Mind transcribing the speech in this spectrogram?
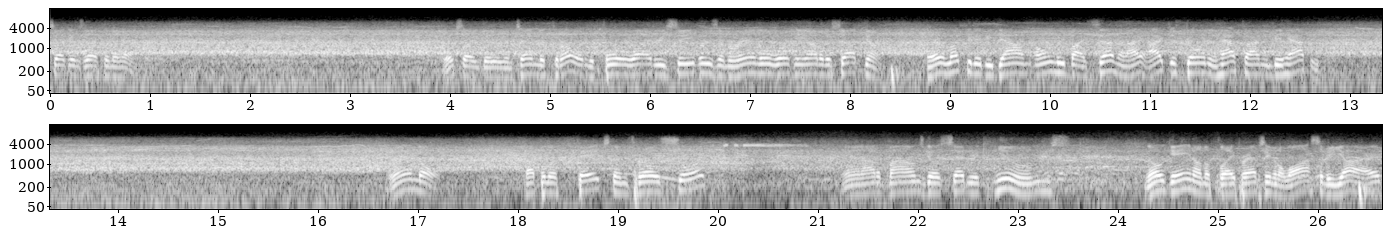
seconds left in the half. Looks like they intend to throw it with four wide receivers and Randall working out of the shotgun. They're lucky to be down only by seven. I, I just go in at halftime and be happy. Randall, couple of fakes, then throws short. And out of bounds goes Cedric Humes. No gain on the play, perhaps even a loss of a yard.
